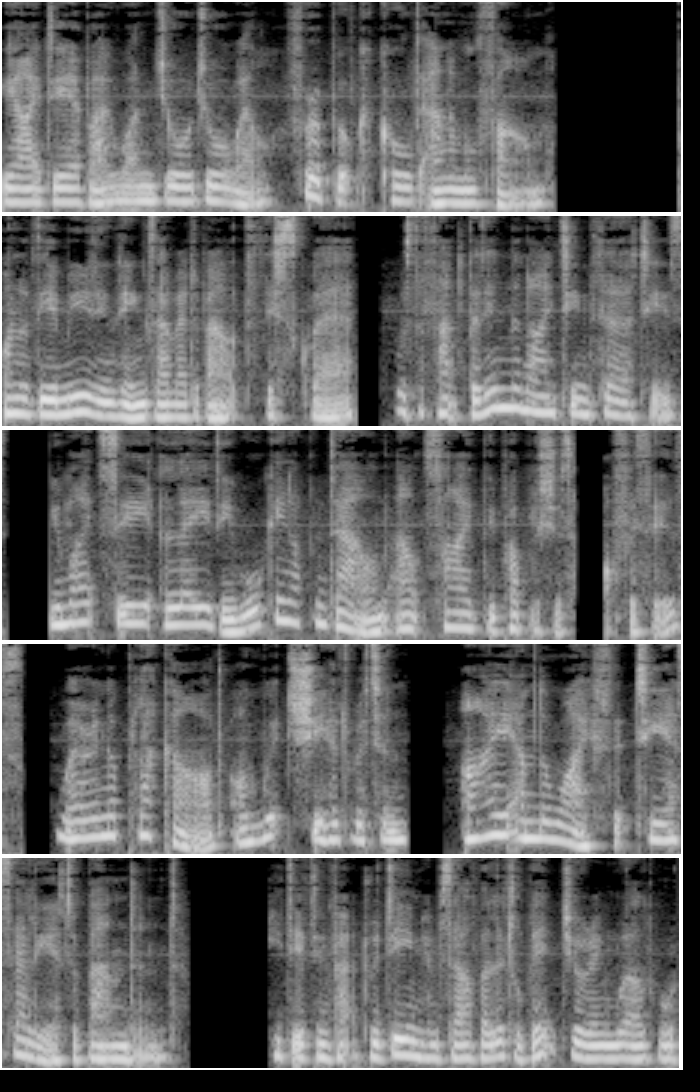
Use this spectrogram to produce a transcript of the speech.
the idea by one George Orwell for a book called Animal Farm. One of the amusing things I read about this square was the fact that in the 1930s you might see a lady walking up and down outside the publisher's offices wearing a placard on which she had written, I am the wife that T.S. Eliot abandoned. He did in fact redeem himself a little bit during World War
